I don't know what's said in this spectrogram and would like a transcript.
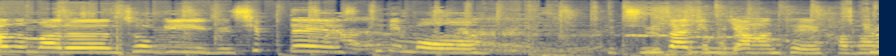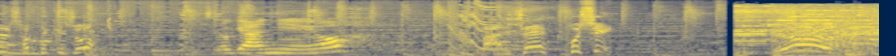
귀엽다는 말은 저기 그 10대 스트리머 그 가자. 양한테 가서 스킬을 선택해줘 여기 아니에요? 만세 푸시 바로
